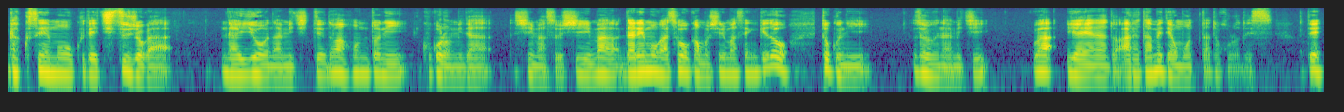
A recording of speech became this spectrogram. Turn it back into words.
学生も多くて秩序がないような道っていうのは本当に心乱しますしまあ誰もがそうかもしれませんけど特にそういうふうな道は嫌やなと改めて思ったところです。で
